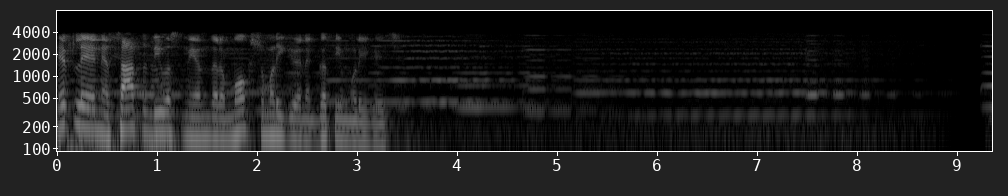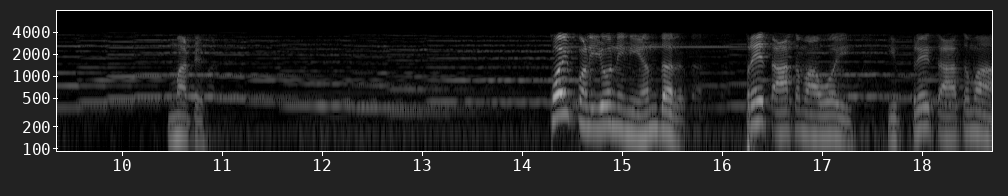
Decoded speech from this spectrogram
એટલે એને સાત દિવસની અંદર મોક્ષ મળી ગયો અને ગતિ મળી ગઈ છે. માટે કોઈ પણ યોનિની અંદર પ્રેત આત્મા હોય, એ પ્રેત આત્મા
